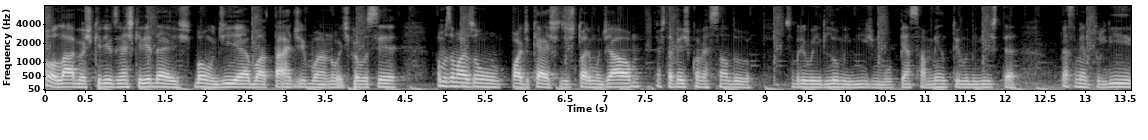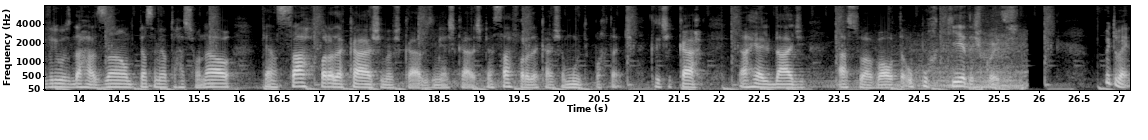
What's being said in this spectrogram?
Olá, meus queridos e minhas queridas. Bom dia, boa tarde, boa noite para você. Vamos a mais um podcast de história mundial. Desta vez conversando sobre o iluminismo, o pensamento iluminista, o pensamento livre, o uso da razão, pensamento racional. Pensar fora da caixa, meus caros e minhas caras. Pensar fora da caixa é muito importante. Criticar a realidade à sua volta, o porquê das coisas. Muito bem,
